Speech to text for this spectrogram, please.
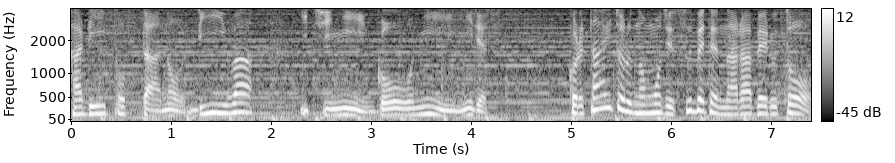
ハリー・ポッターの「リー」は12522です。これタイトルの文字すべて並べると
